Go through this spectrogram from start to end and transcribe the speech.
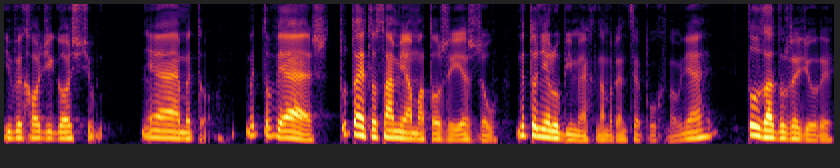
i wychodzi gościu, nie, my to, my to wiesz, tutaj to sami amatorzy jeżdżą. My to nie lubimy, jak nam ręce puchną, nie? Tu za duże dziury.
